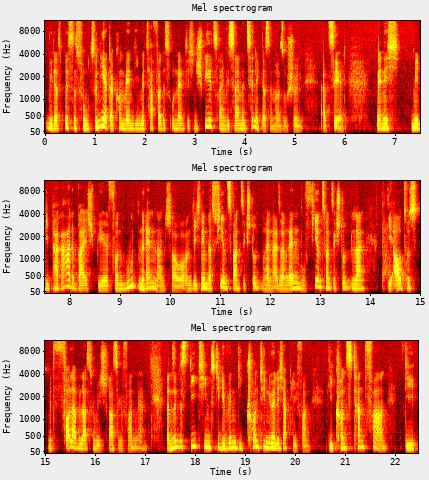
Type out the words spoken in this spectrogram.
wie das Business funktioniert. Da kommen wir in die Metapher des unendlichen Spiels rein, wie Simon Sinek das immer so schön erzählt. Wenn ich mir die Paradebeispiel von guten Rennen anschaue und ich nehme das 24-Stunden-Rennen, also ein Rennen, wo 24 Stunden lang die Autos mit voller Belastung über die Straße gefahren werden, dann sind es die Teams, die gewinnen, die kontinuierlich abliefern, die konstant fahren, die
